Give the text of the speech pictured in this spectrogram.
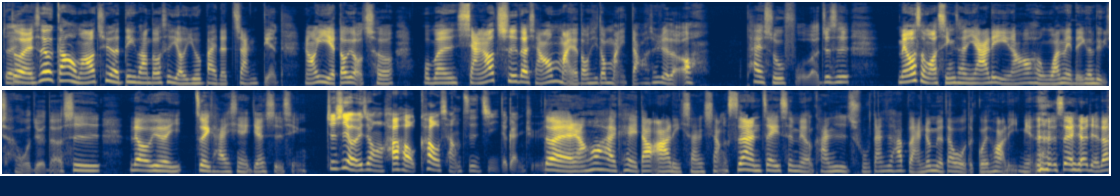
对，对，所以刚好我们要去的地方都是有 U bike 的站点，然后也都有车，我们想要吃的、想要买的东西都买到，就觉得哦，太舒服了，就是没有什么行程压力，然后很完美的一个旅程，我觉得是六月最开心的一件事情。就是有一种好好犒赏自己的感觉。对，然后还可以到阿里山上，虽然这一次没有看日出，但是它本来就没有在我的规划里面，所以就觉得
